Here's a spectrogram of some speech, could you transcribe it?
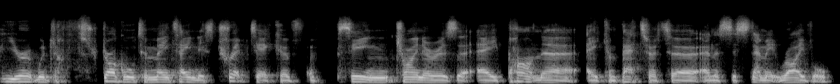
Europe would struggle to maintain this triptych of, of seeing China as a, a partner, a competitor, and a systemic rival.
